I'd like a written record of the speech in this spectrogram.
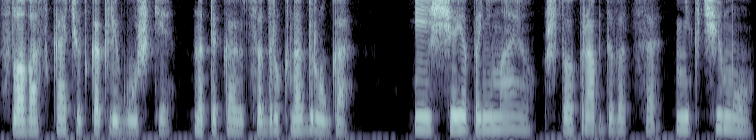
слова скачут, как лягушки, натыкаются друг на друга. И еще я понимаю, что оправдываться ни к чему.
